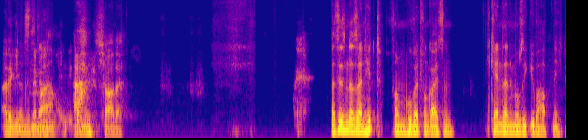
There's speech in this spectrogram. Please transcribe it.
Ah, die gibt es nicht mehr. Ach, komisch. schade. Was ist denn da sein Hit von Hubert von Geusen? Ich kenne seine Musik überhaupt nicht.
